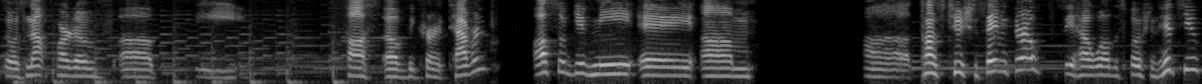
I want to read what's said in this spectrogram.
so it's not part of uh, the cost of the current tavern. Also, give me a um, uh, Constitution saving throw. See how well this potion hits you.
